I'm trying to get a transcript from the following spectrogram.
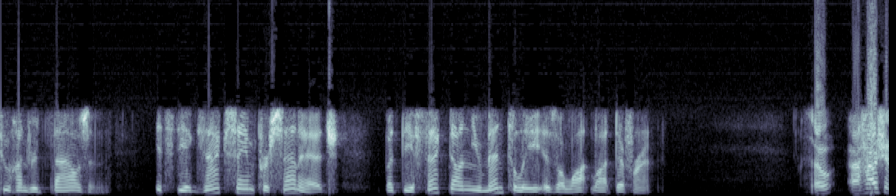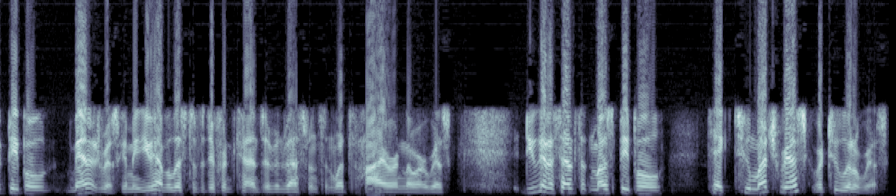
200,000. It's the exact same percentage, but the effect on you mentally is a lot, lot different. So, uh, how should people manage risk? I mean, you have a list of the different kinds of investments and what's higher and lower risk. Do you get a sense that most people take too much risk or too little risk?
